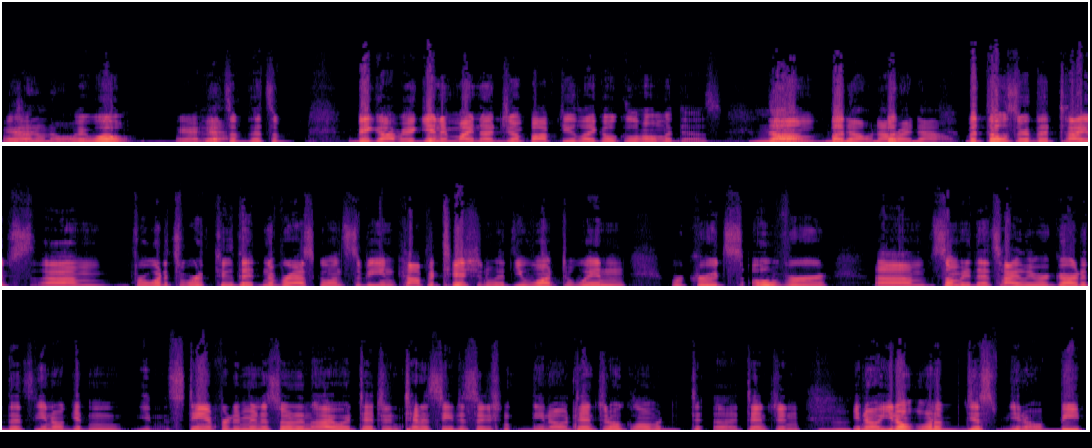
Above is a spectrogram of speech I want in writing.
Yeah. I don't know. Wait. Whoa. Yeah, that's Yeah. a that's a big offer. Again, it might not jump off to you like Oklahoma does. Um, No, but no, not but- right now. But those are the types, um, for what it's worth, too, that Nebraska wants to be in competition with. You want to win recruits over um, somebody that's highly regarded, that's you know getting you know, Stanford and Minnesota and Iowa attention, Tennessee decision, you know attention, Oklahoma t- uh, attention. Mm-hmm. You know, you don't want to just you know beat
